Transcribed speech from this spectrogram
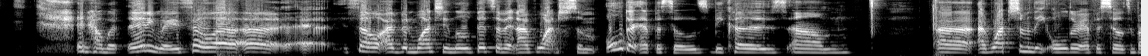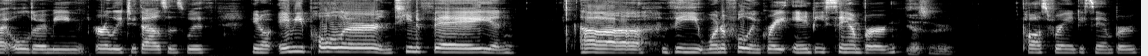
and how much anyway, so uh, uh so I've been watching little bits of it and I've watched some older episodes because um uh, I've watched some of the older episodes, and by older I mean early 2000s with, you know, Amy Poehler and Tina Fey and uh, the wonderful and great Andy Samberg. Yes, sir. Pause for Andy Samberg.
